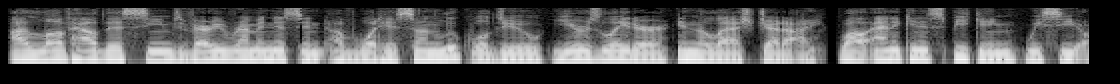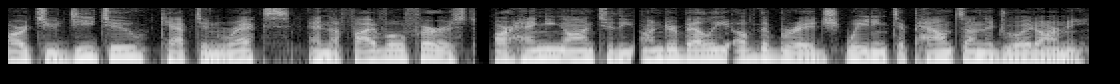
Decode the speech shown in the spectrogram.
I love how this seems very reminiscent of what his son Luke will do years later in The Last Jedi. While Anakin is speaking, we see R2D2, Captain Rex, and the 501st are hanging on to the underbelly of the bridge, waiting to pounce on the droid army.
